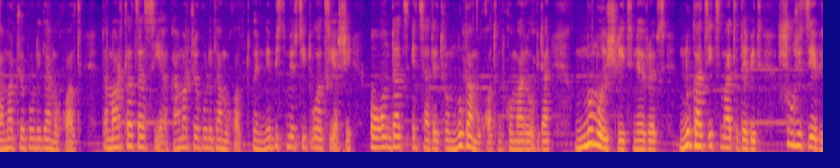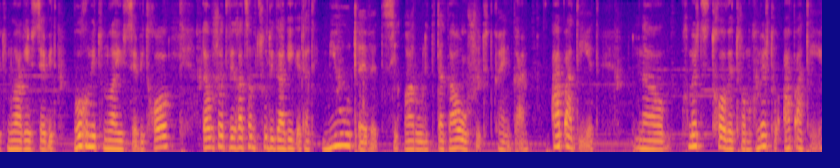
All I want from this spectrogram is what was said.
გამარჯვებული გამოხვალთ და მართლაც ასია, გამარჯვებული გამოხვალთ თქვენ ნებისმიერ სიტუაციაში. ოღონდაც ეცადეთ რომ ნუ გამოხვალთ მდგომარეობიდან, ნუ მოიშლით ნერვებს, ნუ გაწიწმატდებით, შურისძიებით ნუ აღივსებით, ბოღმით ნუ აივსებით, ხო? და უშუალოდ ვიღაცამ ცუდი გაგიკეთათ, მიუტევეთ სიყვარულით და გაუშვით თქვენგან. აპატიეთ. ღმერთს თხოვეთ რომ ღმერთო აპატიე.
